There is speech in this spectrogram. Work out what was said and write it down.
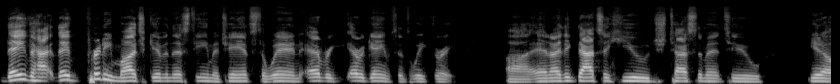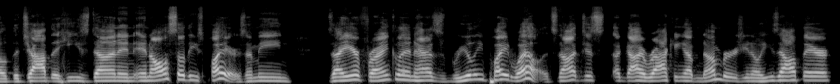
they've had they've pretty much given this team a chance to win every every game since week three, uh, and I think that's a huge testament to you know the job that he's done and and also these players. I mean Zaire Franklin has really played well. It's not just a guy racking up numbers. You know, he's out there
